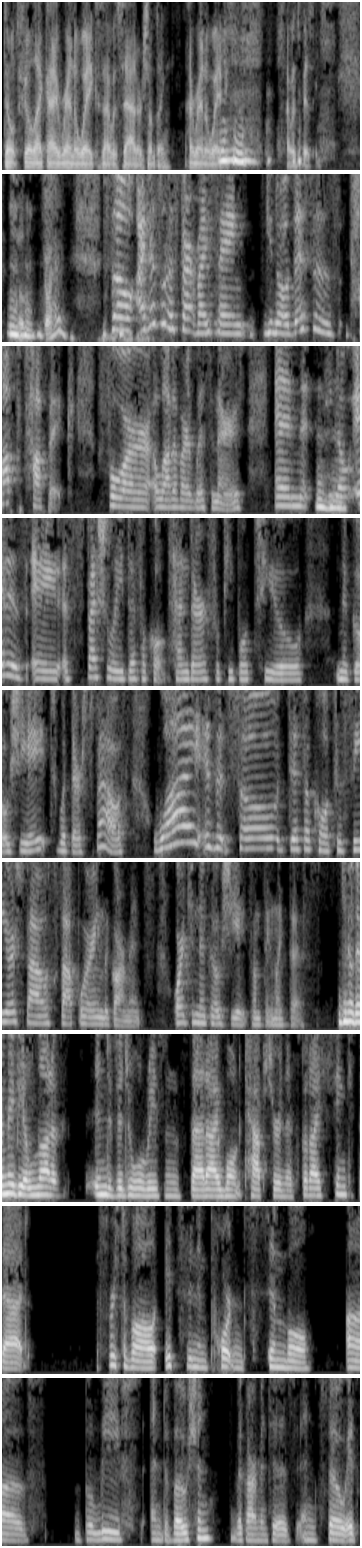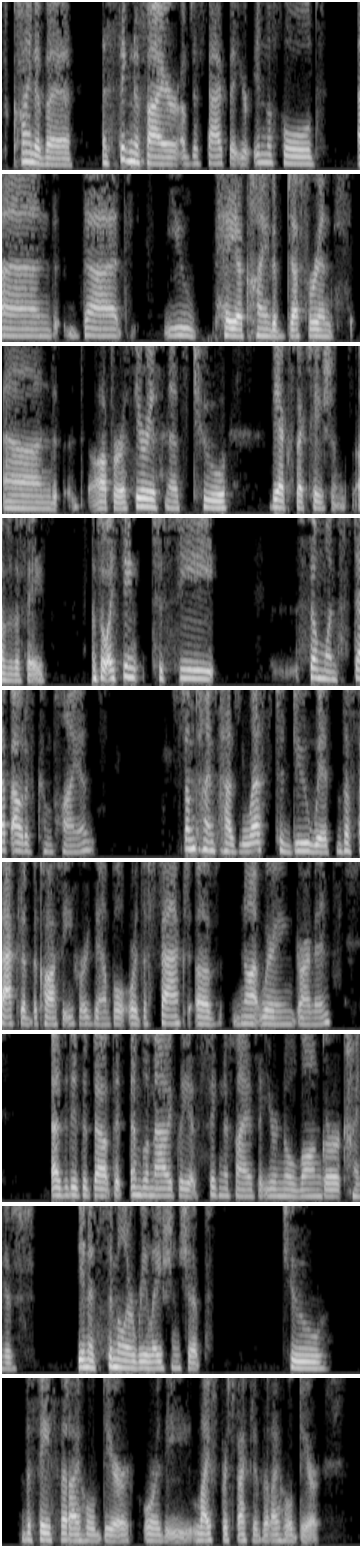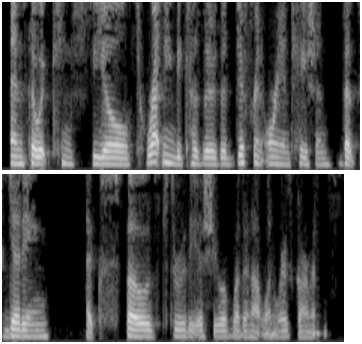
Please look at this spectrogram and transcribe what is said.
don't feel like i ran away because i was sad or something. I ran away because i was busy. So mm-hmm. go ahead. So i just want to start by saying you know this is top topic for a lot of our listeners. And mm-hmm. you know it is a especially difficult tender for people to negotiate with their spouse. Why is it so difficult to see your spouse stop wearing the garments or to negotiate something like this? You know, there may be a lot of individual reasons that I won't capture in this, but I think that, first of all, it's an important symbol of belief and devotion, the garment is. And so it's kind of a, a signifier of the fact that you're in the fold and that you pay a kind of deference and offer a seriousness to the expectations of the faith. And so I think to see someone step out of compliance sometimes has less to do with the fact of the coffee, for example, or the fact of not wearing garments, as it is about that emblematically it signifies that you're no longer kind of in a similar relationship to the faith that I hold dear or the life perspective that I hold dear. And so it can feel threatening because there's a different orientation that's getting exposed through the issue of whether or not one wears garments.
